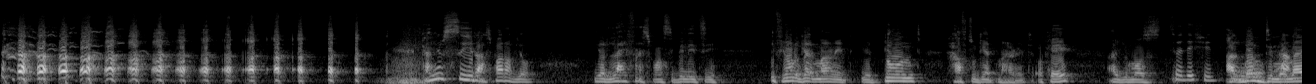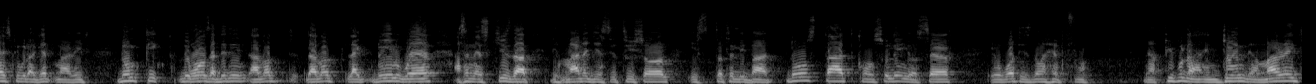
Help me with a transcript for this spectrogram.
Can you see it as part of your, your life responsibility? If you want to get married, you don't have to get married, okay? And you must So they should. and don't demonize people that get married. Don't pick the ones that didn't are not they're not like doing well as an excuse that the marriage institution is totally bad. Don't start consoling yourself in what is not helpful. There are people that are enjoying their marriage.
